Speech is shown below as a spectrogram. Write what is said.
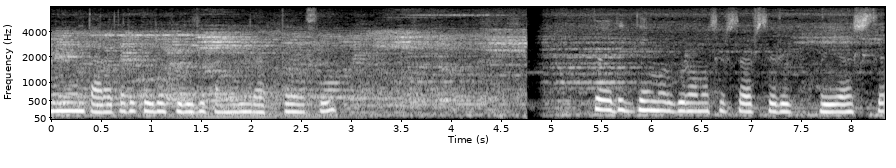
মনে তাড়াতাড়ি করে ফ্রিজে পানি দিয়ে রাখতে আসি। তো এদিক দিয়ে মোর গুঁড়া মাছের সরসরি হয়ে আসছে।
